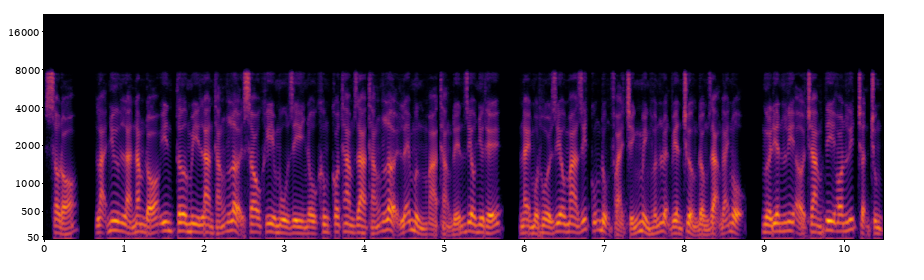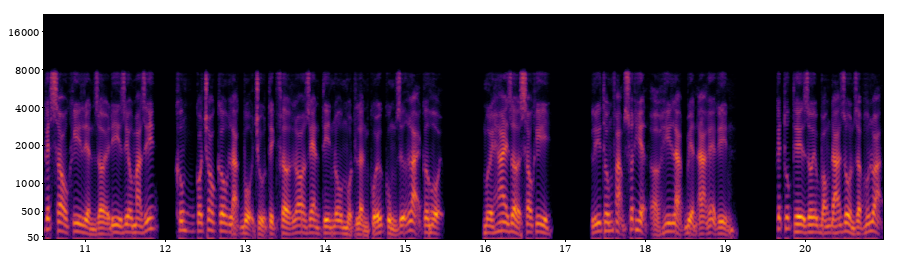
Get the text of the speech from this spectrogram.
Sau đó, lại như là năm đó Inter Milan thắng lợi sau khi Mourinho không có tham gia thắng lợi lễ mừng mà thẳng đến Rio như thế, này một hồi Real Madrid cũng đụng phải chính mình huấn luyện viên trưởng đồng dạng đãi ngộ, người điên ly ở Champions League trận chung kết sau khi liền rời đi Real Madrid, không có cho câu lạc bộ chủ tịch Florentino một lần cuối cùng giữ lại cơ hội. 12 giờ sau khi, Lý Thống Phạm xuất hiện ở Hy Lạp biển Aegean. Kết thúc thế giới bóng đá dồn dập hỗn loạn,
